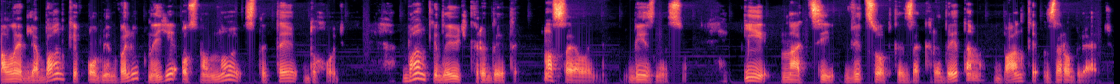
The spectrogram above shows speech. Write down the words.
Але для банків обмін валют не є основною статтею доходів. Банки дають кредити населенню, бізнесу. І на ці відсотки за кредитами банки заробляють.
